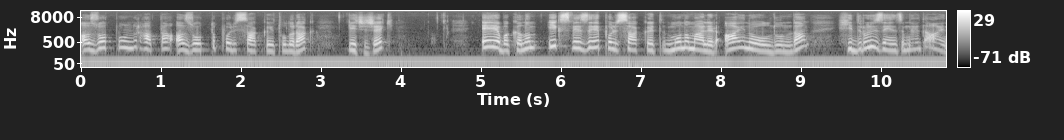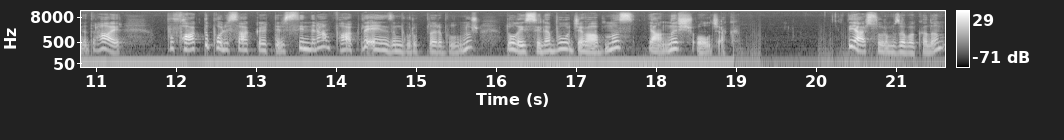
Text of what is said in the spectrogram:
azot bulunur. Hatta azotlu polisakkarit olarak geçecek. E'ye bakalım. X ve Z polisakkarit monomerleri aynı olduğundan hidroliz enzimleri de aynıdır. Hayır. Bu farklı polisakkaritleri sindiren farklı enzim grupları bulunur. Dolayısıyla bu cevabımız yanlış olacak. Diğer sorumuza bakalım.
